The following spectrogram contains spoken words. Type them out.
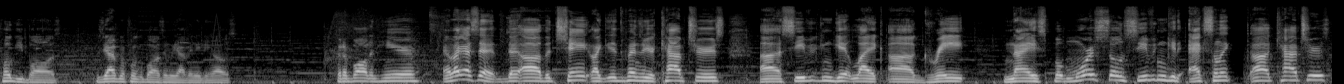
Pokeballs because you have more Pokeballs than we have anything else. Put a ball in here. And like I said, the uh, the chain, like it depends on your captures. Uh, see if you can get like uh, great, nice, but more so see if you can get excellent uh, captures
